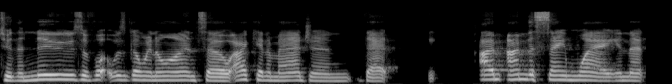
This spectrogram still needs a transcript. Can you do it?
to the news of what was going on. So I can imagine that I'm I'm the same way in that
